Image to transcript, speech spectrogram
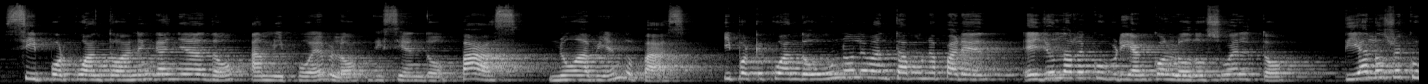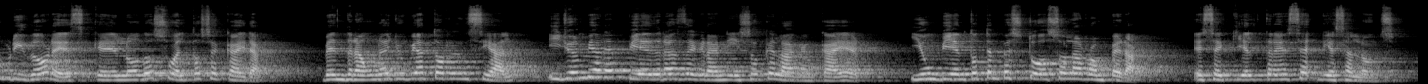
si por cuanto han engañado a mi pueblo, diciendo paz, no habiendo paz, y porque cuando uno levantaba una pared, ellos la recubrían con lodo suelto, di a los recubridores que el lodo suelto se caerá. Vendrá una lluvia torrencial, y yo enviaré piedras de granizo que la hagan caer, y un viento tempestuoso la romperá. Ezequiel 13, 10 al 11.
